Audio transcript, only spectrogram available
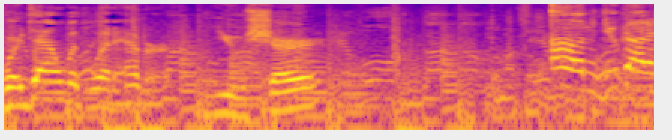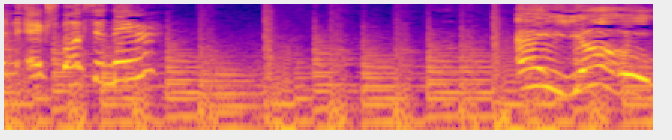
We're down with whatever. You sure? Um, you got an Xbox in there? Hey, yo!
